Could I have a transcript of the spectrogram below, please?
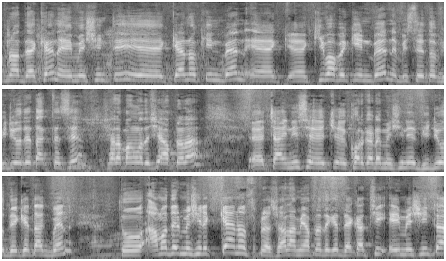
আপনারা দেখেন এই মেশিনটি কেন কিনবেন কীভাবে কিনবেন বিস্তারিত ভিডিওতে থাকতেছে। সারা বাংলাদেশে আপনারা চাইনিজ খড়কাটা মেশিনের ভিডিও দেখে থাকবেন। তো আমাদের মেশিনে কেন স্পেশাল আমি আপনাদেরকে দেখাচ্ছি, এই মেশিনটা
